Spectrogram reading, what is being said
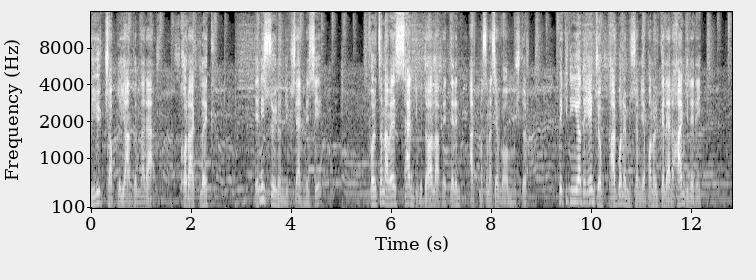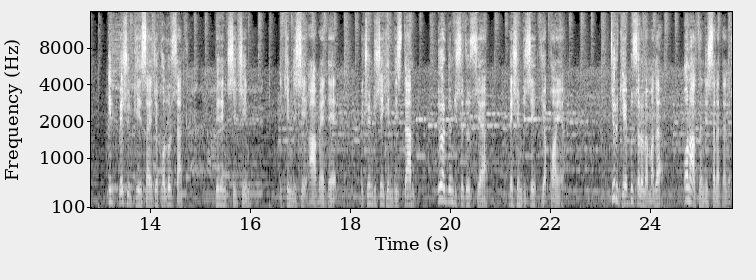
büyük çaplı yangınlara, kuraklık, deniz suyunun yükselmesi, fırtına ve sel gibi doğal afetlerin artmasına sebep olmuştur. Peki dünyada en çok karbon emisyonu yapan ülkeler hangileri? İlk 5 ülkeyi sayacak olursak, birincisi Çin, ikincisi ABD, üçüncüsü Hindistan, dördüncüsü Rusya, beşincisi Japonya. Türkiye bu sıralamada 16. sıradadır.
